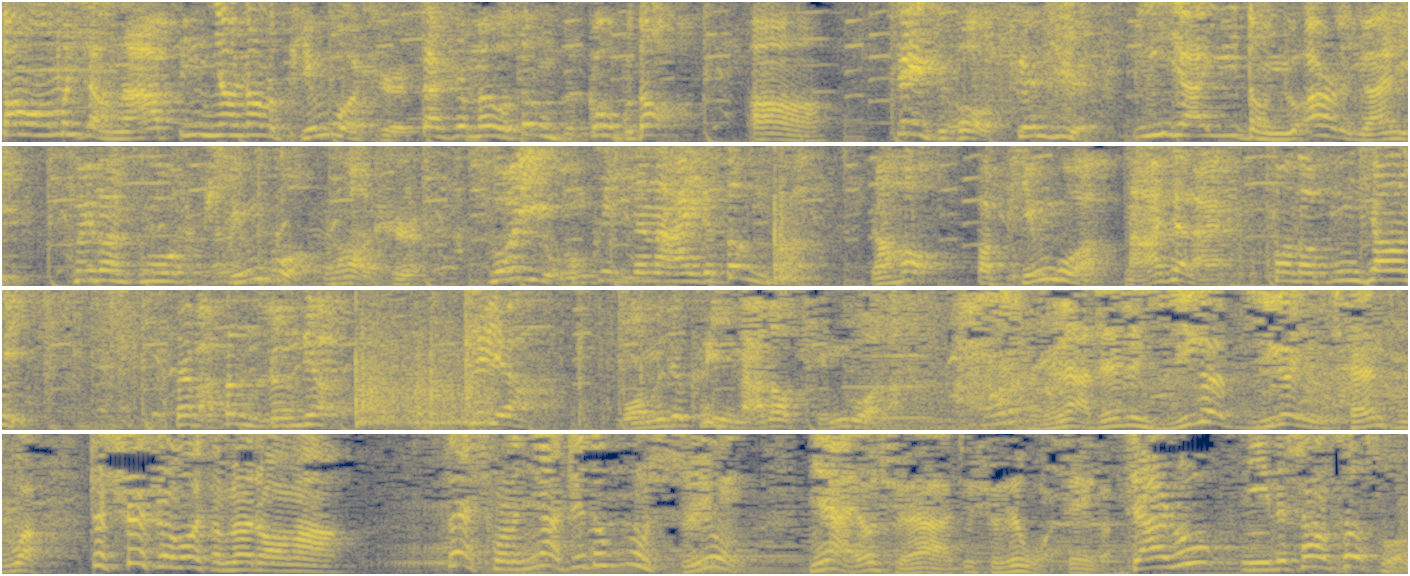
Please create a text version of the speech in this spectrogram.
当我们想拿冰箱上的苹果吃，但是没有凳子够不到啊，这时候根据一加一等于二的原理推断出苹果很好吃，所以我们可以先拿一个凳子，然后把苹果拿下来放到冰箱里，再把凳子扔掉，这样我们就可以拿到苹果了。你俩真是一个比一个有前途啊！这是生活小妙招吗？再说了，你俩这都不实用。你俩要学啊，就学学我这个。假如你的上厕所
